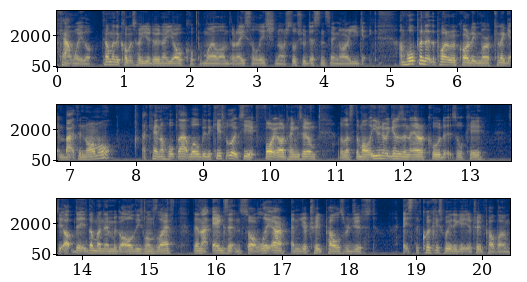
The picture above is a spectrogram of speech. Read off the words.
can't wait though. Tell me in the comments how you're doing. Are you all coping well under isolation or social distancing, or are you getting? I'm hoping at the point of recording we're kind of getting back to normal. I kind of hope that will be the case. But look, see, 40 odd things home. We list them all. Even if it gives us an error code, it's okay. See, updated them and then we got all these ones left. Then I exit and sort later, and your trade pile's reduced. It's the quickest way to get your trade pile down.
